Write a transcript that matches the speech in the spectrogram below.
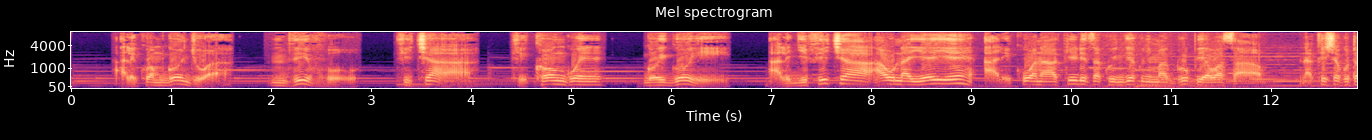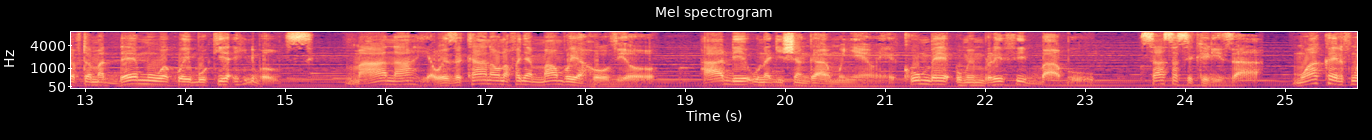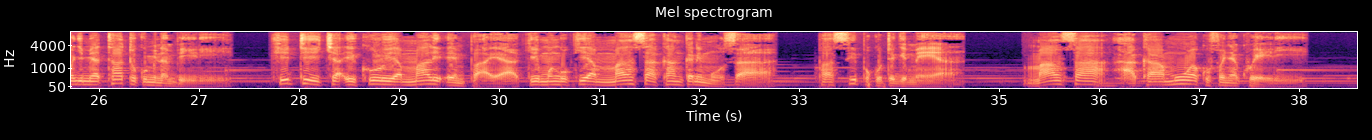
Alikuwa mgonjwa, mvivu, kichaa, kikongwe, goigoi. Alijificha au na yeye alikuwa na akili za kuingia kwenye magrupu ya WhatsApp na kisha kutafuta mademu wa kuibukia inbox. Maana yawezekana unafanya mambo ya hovyo. Hadi unajishangaa mwenyewe, kumbe umemrithi babu. Sasa sikiliza. Mwaka 1312 Kiti cha ikulu ya Mali Empire kilimwangukia Mansa Kankani Musa. Pasipo kutegemea. Mansa akaamua kufanya kweli.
